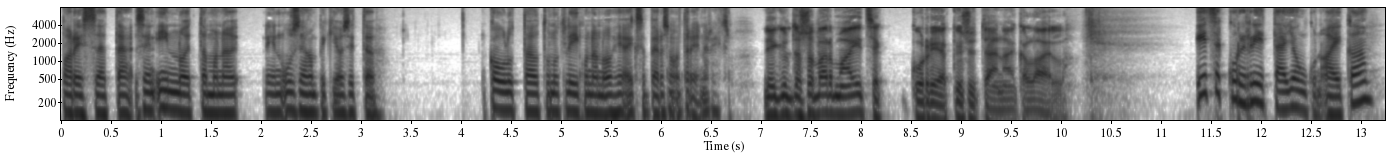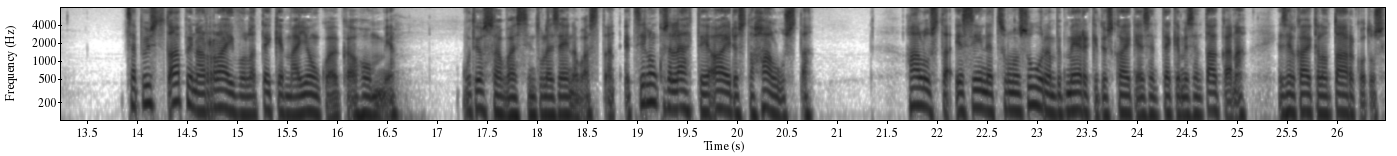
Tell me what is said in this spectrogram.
parissa, että sen innoittamana niin useampikin on sitten kouluttautunut liikunnanohjaajiksi ja personal traineriksi. Niin kyllä tuossa varmaan itse kuria kysytään aika lailla. Itsekuri riittää jonkun aikaa. Sä pystyt apinan raivolla tekemään jonkun aikaa hommia. Mutta jossain vaiheessa siinä tulee seinä vastaan. Et silloin kun se lähtee aidosta halusta, halusta ja siinä, että sulla on suurempi merkitys kaiken sen tekemisen takana ja sillä kaikella on tarkoitus,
